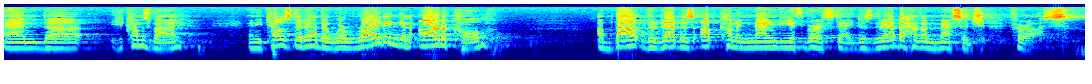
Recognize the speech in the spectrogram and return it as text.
And uh, he comes by and he tells the Rebbe, We're writing an article about the Rebbe's upcoming 90th birthday. Does the Rebbe have a message for us?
